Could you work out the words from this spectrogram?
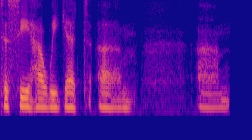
to see how we get um, um,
